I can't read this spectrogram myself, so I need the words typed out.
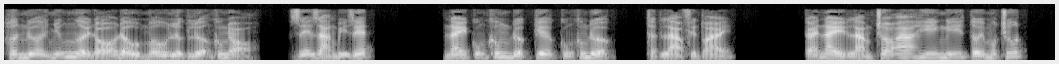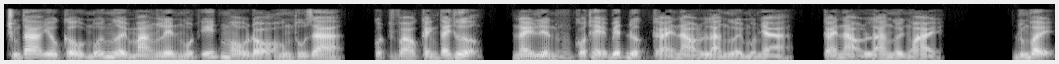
hơn nữa những người đó đầu mâu lực lượng không nhỏ, dễ dàng bị giết. Nay cũng không được kia cũng không được, thật là phiền toái. Cái này làm cho A-hi nghĩ tới một chút, chúng ta yêu cầu mỗi người mang lên một ít màu đỏ hung thú ra, cột vào cánh tay thượng, này liền có thể biết được cái nào là người một nhà, cái nào là người ngoài. Đúng vậy,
